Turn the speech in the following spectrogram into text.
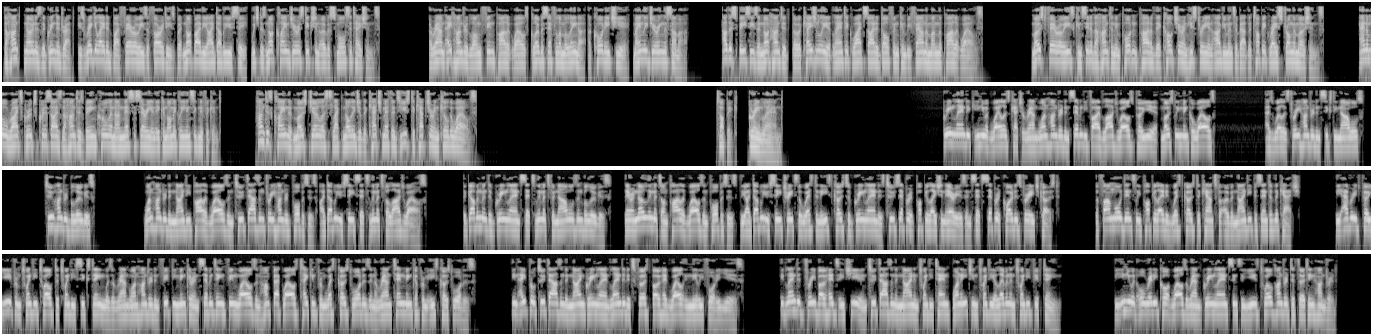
The hunt, known as the Grindadrap, is regulated by Faroese authorities but not by the IWC, which does not claim jurisdiction over small cetaceans. Around 800 long-fin pilot whales Globicephala are caught each year, mainly during the summer. Other species are not hunted, though occasionally Atlantic white-sided dolphin can be found among the pilot whales. Most Faroese consider the hunt an important part of their culture and history and arguments about the topic raise strong emotions. Animal rights groups criticize the hunt as being cruel and unnecessary and economically insignificant. Hunters claim that most journalists lack knowledge of the catch methods used to capture and kill the whales. Greenland Greenlandic Inuit whalers catch around 175 large whales per year, mostly minke whales, as well as 360 narwhals, 200 belugas, 190 pilot whales and 2,300 porpoises. IWC sets limits for large whales. The government of Greenland sets limits for narwhals and belugas. There are no limits on pilot whales and porpoises. The IWC treats the west and east coasts of Greenland as two separate population areas and sets separate quotas for each coast. The far more densely populated west coast accounts for over 90% of the catch. The average per year from 2012 to 2016 was around 150 minke and 17 fin whales and humpback whales taken from west coast waters and around 10 minke from east coast waters. In April 2009 Greenland landed its first bowhead whale in nearly 40 years. It landed three bowheads each year in 2009 and 2010, one each in 2011 and 2015. The Inuit already caught whales around Greenland since the years 1200 to 1300.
